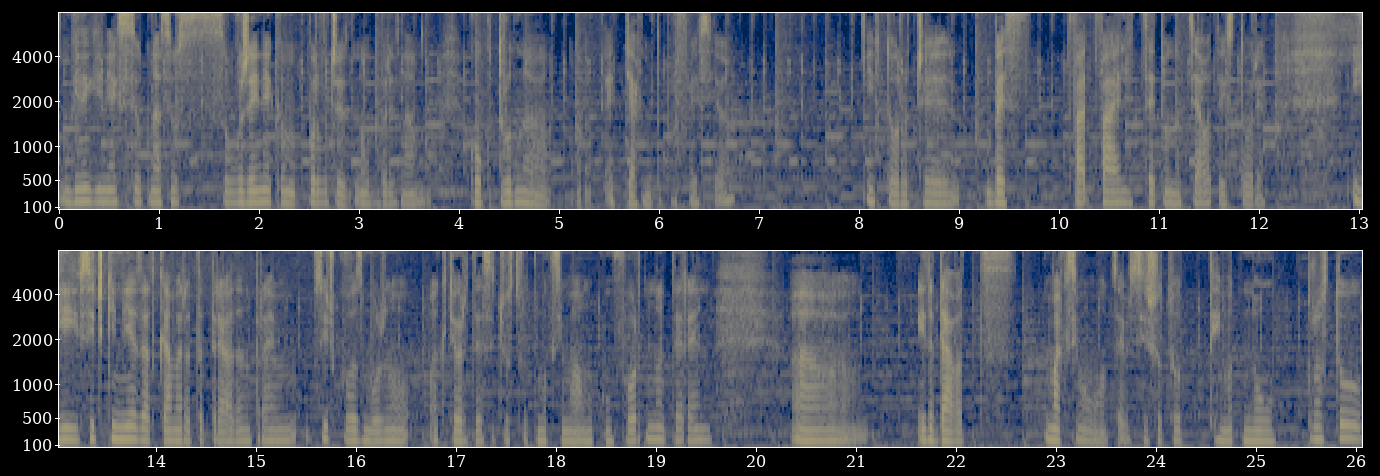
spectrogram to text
винаги някакси се отнасям с уважение към първо, че много добре знам колко трудна е тяхната професия. И второ, че без това, това е лицето на цялата история. И всички ние зад камерата трябва да направим всичко възможно актьорите да се чувстват максимално комфортно на терен а, и да дават максимум от себе си, защото те имат много. Просто,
